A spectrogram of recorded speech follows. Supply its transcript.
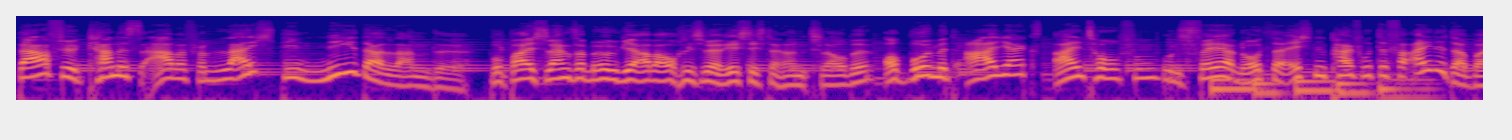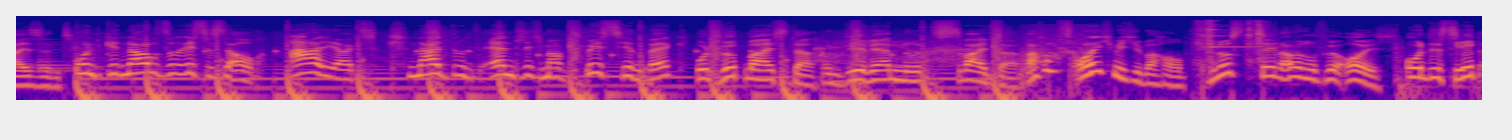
Dafür kann es aber vielleicht die Niederlande. Wobei ich langsam irgendwie aber auch nicht mehr richtig daran glaube. Obwohl mit Ajax, Eindhoven und Feyenoord da echt ein paar gute Vereine dabei sind. Und genau so ist es auch. Ajax knallt uns endlich mal ein bisschen weg und wird Meister. Und wir werden nur Zweiter. Warum freue ich mich überhaupt? Plus 10 Euro für euch. Und es wird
